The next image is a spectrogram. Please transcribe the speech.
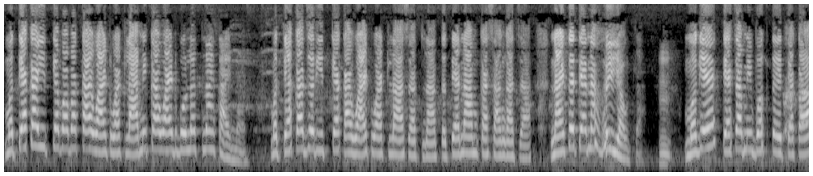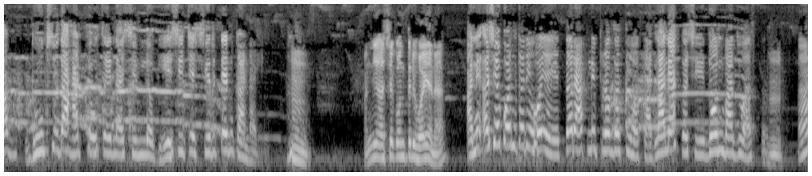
मग त्या काय इतक्या बाबा काय वाईट वाटलं? आम्ही काय वाईट बोलत नाही काय नाही. मग त्याका जर इतक्या काय वाईट वाटला असत ना तर त्यांना आमका सांगायचा. नाही तर त्यांना हय यावचा. मग त्याचा मी बघतोय त्याका धूक सुद्धा हात ठेवतोय ना शिल्लक. एसीचे शिरटेन काढाले. आणि असे कोणतरी होय ना? आणि असे कोणतरी होय तर आपली प्रगती होतात. नाण्या कशी दोन बाजू असतात?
